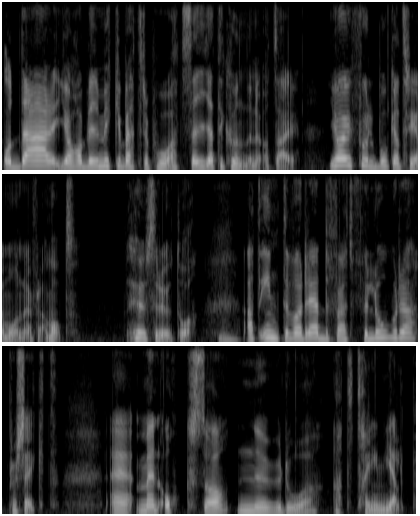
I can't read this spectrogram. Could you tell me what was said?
och där, jag har blivit mycket bättre på att säga till kunden nu att så här, jag är fullbokad tre månader framåt. Hur ser det ut då? Mm. Att inte vara rädd för att förlora projekt. Eh, men också nu då att ta in hjälp.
